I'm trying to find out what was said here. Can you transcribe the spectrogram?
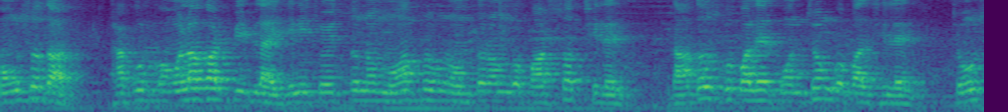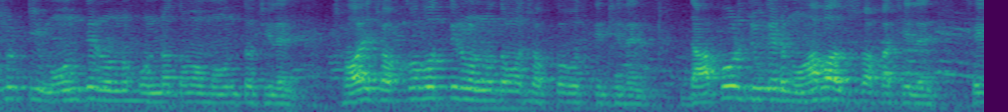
বংশধর ঠাকুর কমলাকর পিবলাই, যিনি চৈতন্য মহাপ্রভুর অন্তরঙ্গ পার্শ্বদ ছিলেন, দ্বাদশ গোপালের পঞ্চম গোপাল ছিলেন, চৌষট্টি মহন্তের অন্য- অন্যতম মহন্ত ছিলেন, ছয় চক্রবর্তীর অন্যতম চক্রবর্তী ছিলেন, দাপর যুগের মহাবল সখা ছিলেন। সেই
